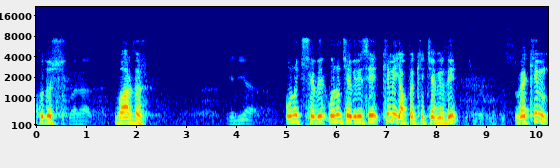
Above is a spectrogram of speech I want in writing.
Kudüs vardır onu çevir, onun çevirisi kimi yaptı ki çevirdi? Ve kim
